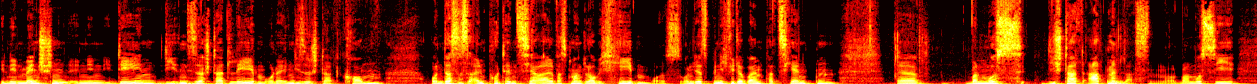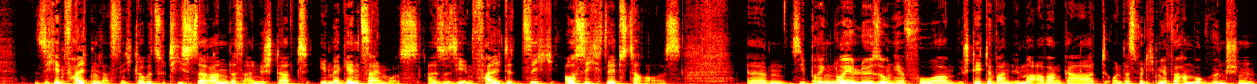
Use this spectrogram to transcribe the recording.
in den Menschen, in den Ideen, die in dieser Stadt leben oder in diese Stadt kommen. Und das ist ein Potenzial, was man, glaube ich, heben muss. Und jetzt bin ich wieder beim Patienten. Äh, man muss die Stadt atmen lassen und man muss sie sich entfalten lassen. Ich glaube zutiefst daran, dass eine Stadt emergent sein muss. Also sie entfaltet sich aus sich selbst heraus. Ähm, sie bringen neue Lösungen hervor. Städte waren immer Avantgarde und das würde ich mir für Hamburg wünschen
